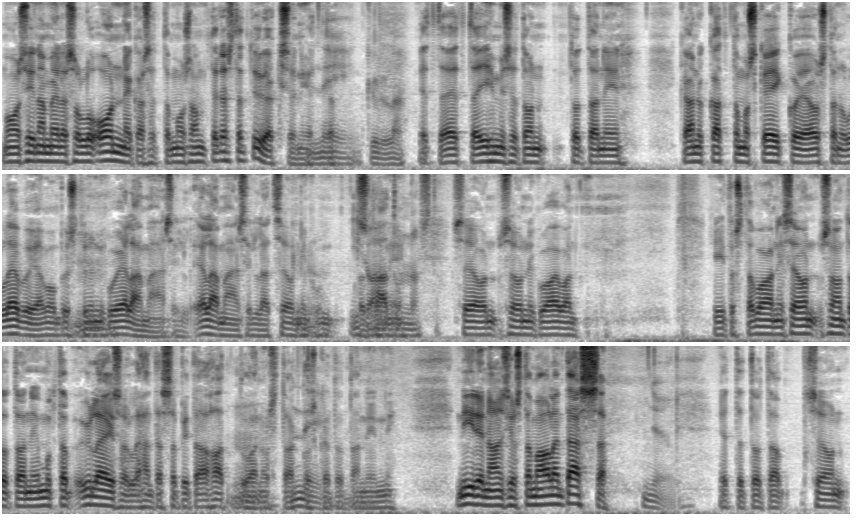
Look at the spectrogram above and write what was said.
Mä oon siinä mielessä ollut onnekas, että mä oon saanut tehdä sitä työkseni, että, Niin, kyllä. että, että ihmiset on tota niin, käynyt katsomassa keikkoja ja ostanut levyjä ja mä oon pystynyt mm. niin kuin elämään, sillä, elämään sillä, että se on, niin kuin, Iso tota, niin, se on, se on niin kuin aivan kiitosta vaan, niin se on, se on tota, niin, mutta yleisöllähän tässä pitää hattua mm, nostaa, niin. koska tota, niin, niin, niiden ansiosta mä olen tässä, Joo. että tota, se on,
